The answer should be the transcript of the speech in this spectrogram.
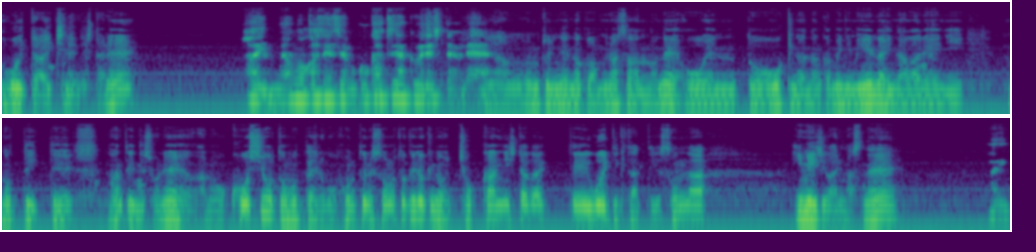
動いた1年でしたね。はい、山岡先生もご活躍でしたよね。いや、もう本当にね、なんか皆さんのね、応援と大きななんか目に見えない流れに乗っていって、なんて言うんでしょうね、あの、こうしようと思ったよりも、本当にその時々の直感に従って動いてきたっていう、そんなイメージがありますね。はい。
